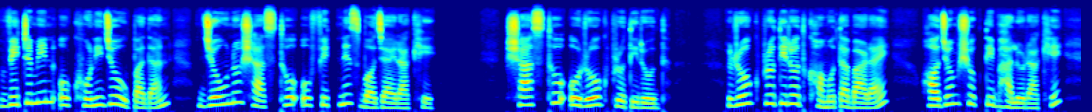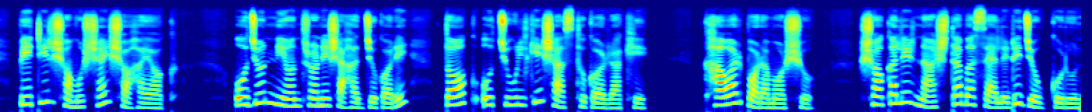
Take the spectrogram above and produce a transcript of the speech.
ভিটামিন ও খনিজ উপাদান যৌন স্বাস্থ্য ও ফিটনেস বজায় রাখে। স্বাস্থ্য ও রোগ প্রতিরোধ। রোগ প্রতিরোধ ক্ষমতা বাড়ায়, হজম শক্তি ভালো রাখে, পেটির সমস্যায় সহায়ক। ওজন নিয়ন্ত্রণে সাহায্য করে, ত্বক ও চুলকে স্বাস্থ্যকর রাখে। খাওয়ার পরামর্শ, সকালের নাস্তা বা স্যালাডে যোগ করুন,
